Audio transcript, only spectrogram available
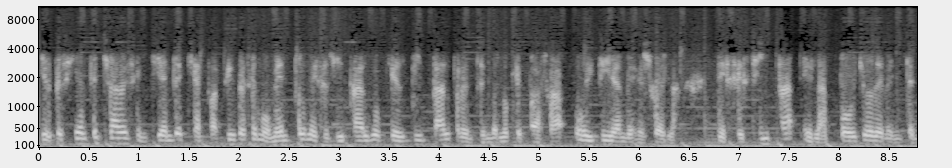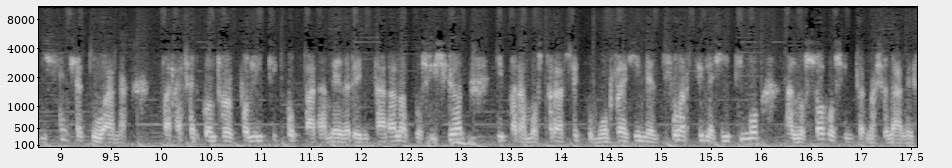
y el presidente Chávez entiende que a partir de ese momento necesita algo que es vital para entender lo que pasa hoy día en Venezuela. Necesita el apoyo de la inteligencia cubana para hacer control político, para amedrentar a la oposición y para mostrarse como un régimen fuerte y legítimo a los ojos internacionales.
